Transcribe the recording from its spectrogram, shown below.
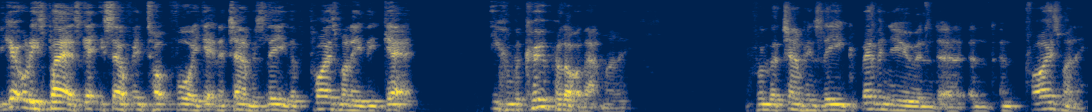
you get all these players, get yourself in top four, you get in the Champions League. The prize money they get, you can recoup a lot of that money from the Champions League revenue and uh, and and prize money.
